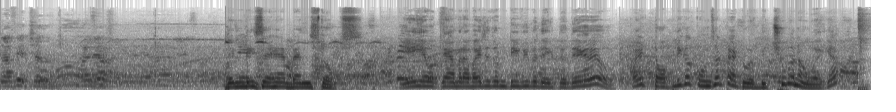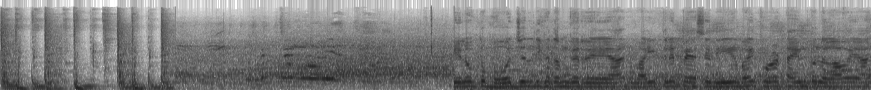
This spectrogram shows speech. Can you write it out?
काफ़ी अच्छा था। दिल्ली से है बेन स्टोक्स यही है वो कैमरा भाई जो तुम टीवी पे देखते हो। देख रहे हो? भाई टॉपली का कौन सा टैटू है? बिच्छू बना हुआ है क्या? ये लोग तो बहुत जल्दी खत्म कर रहे हैं यार। भाई इतने पैसे दिए हैं। भाई थोड़ा टाइम तो लगाओ यार।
